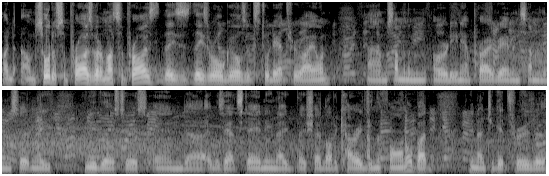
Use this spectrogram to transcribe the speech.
I, am sort of surprised, but I'm not surprised. These these are all girls that stood out through Aon. Um, some of them already in our program, and some of them certainly new girls to us, and uh, it was outstanding. They, they showed a lot of courage in the final, but you know to get through to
